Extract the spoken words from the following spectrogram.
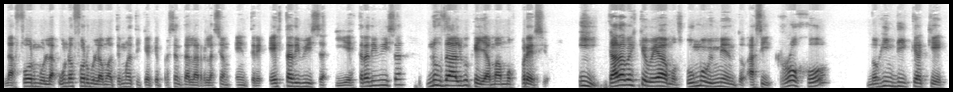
La fórmula, una fórmula matemática que presenta la relación entre esta divisa y esta divisa, nos da algo que llamamos precio. Y cada vez que veamos un movimiento así rojo, nos indica que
